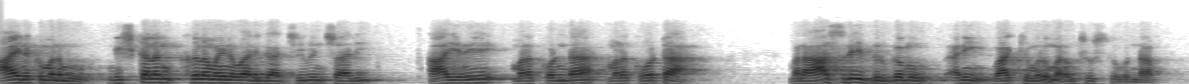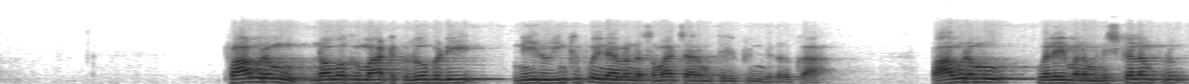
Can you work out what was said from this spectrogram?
ఆయనకు మనము నిష్కలంకులమైన వారిగా జీవించాలి. ఆయనే మన కొండ మన కోట మన ఆశ్రయ దుర్గము అని వాక్యమును మనం చూస్తూ ఉన్నాం. పావురము నవహు మాటకు లోబడి నీరు ఇంకిపోయినామన్న సమాచారం తెలిపింది కనుక పావురము వలె మనం నిష్కలంకులు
